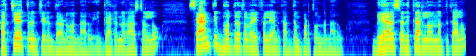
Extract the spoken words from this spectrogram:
హత్యాయత్నం చేయడం దారుణమన్నారు. ఈ ఘటన రాష్ట్రంలో శాంతి భద్రతల వైఫల్యానికి అద్దం పడుతోందన్నారు. బీఆర్ఎస్ అధికారంలో ఉన్నంతకాలం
